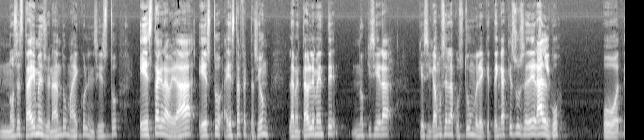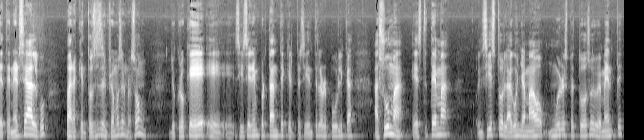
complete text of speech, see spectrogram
no se está dimensionando, Michael, insisto, esta gravedad, esto, esta afectación. Lamentablemente no quisiera que sigamos en la costumbre de que tenga que suceder algo o detenerse algo para que entonces entremos en razón. Yo creo que eh, eh, sí sería importante que el presidente de la República asuma este tema insisto, le hago un llamado muy respetuoso y vehemente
